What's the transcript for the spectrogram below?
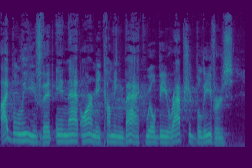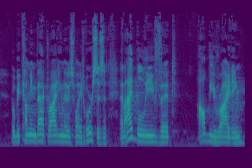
I believe that in that army coming back will be raptured believers who'll be coming back riding those white horses. And I believe that I'll be riding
